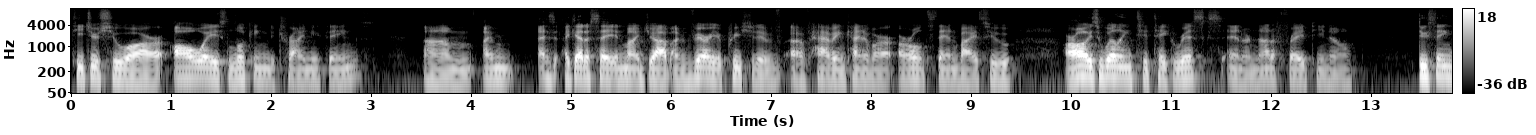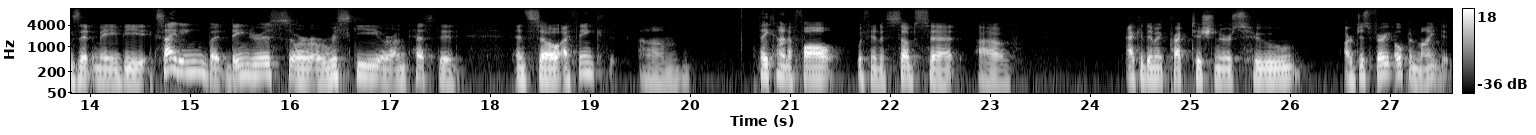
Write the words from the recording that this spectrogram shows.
teachers who are always looking to try new things. Um, I'm, as I gotta say, in my job, I'm very appreciative of having kind of our, our old standbys who are always willing to take risks and are not afraid to, you know, do things that may be exciting but dangerous or, or risky or untested. And so I think um, they kind of fall within a subset of academic practitioners who are just very open-minded.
